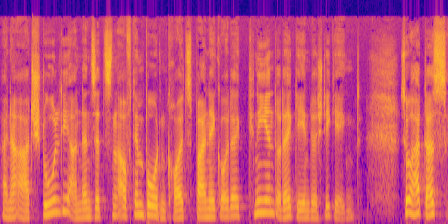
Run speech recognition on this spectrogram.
einer Art Stuhl, die anderen sitzen auf dem Boden, kreuzbeinig oder kniend oder gehen durch die Gegend. So hat das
